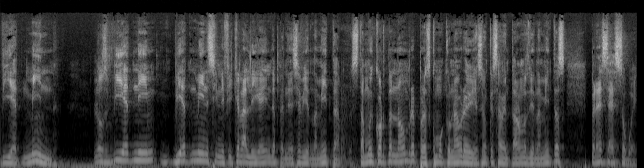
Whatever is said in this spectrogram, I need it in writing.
Viet Minh. Los Viet Minh, Viet Minh significa la Liga de Independencia Vietnamita. Está muy corto el nombre, pero es como que una abreviación que se aventaron los vietnamitas. Pero es eso, güey.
